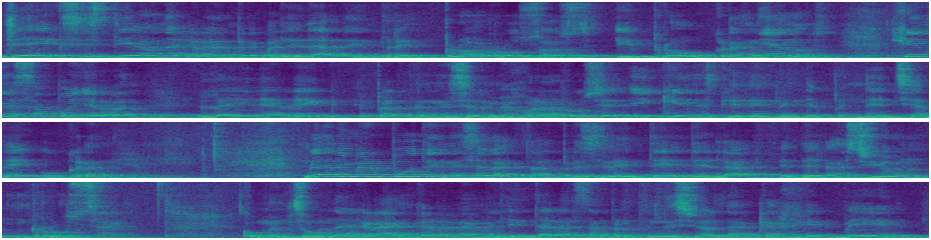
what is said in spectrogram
ya existía una gran rivalidad entre prorrusos y pro-ucranianos, quienes apoyaban la idea de pertenecer mejor a Rusia y quienes querían la independencia de Ucrania. Vladimir Putin es el actual presidente de la Federación Rusa. Comenzó una gran carrera militar hasta perteneció a la KGB.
